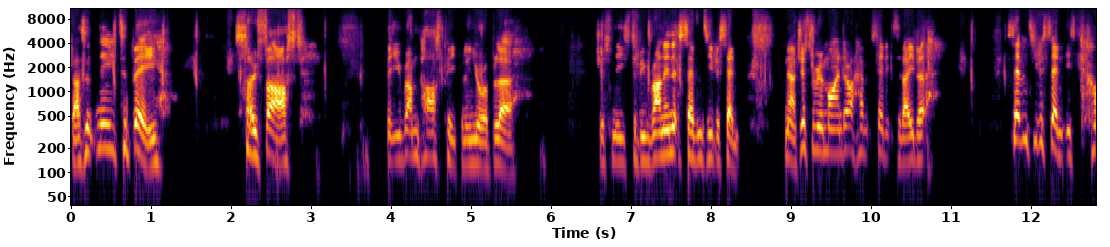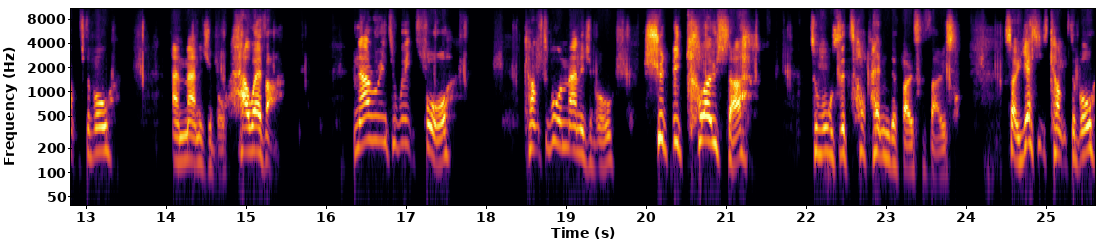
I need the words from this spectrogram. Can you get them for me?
Doesn't need to be so fast that you run past people and you're a blur. Just needs to be running at 70%. Now, just a reminder, I haven't said it today, but 70% is comfortable and manageable. However, now we're into week four, comfortable and manageable should be closer towards the top end of both of those. So, yes, it's comfortable,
